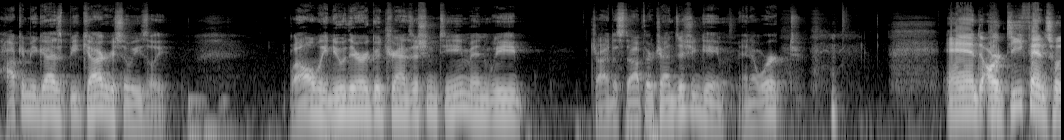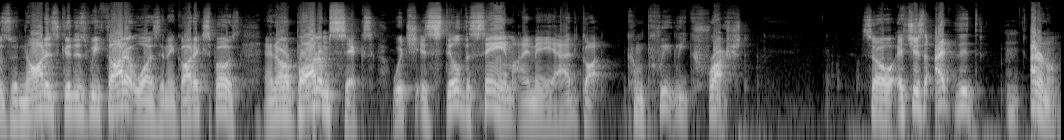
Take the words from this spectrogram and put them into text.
How come you guys beat Calgary so easily?" Well, we knew they were a good transition team, and we tried to stop their transition game, and it worked. and our defense was not as good as we thought it was, and it got exposed. And our bottom six, which is still the same, I may add, got completely crushed. So it's just I, it, I don't know.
